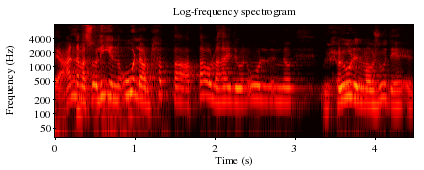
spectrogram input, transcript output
عندنا مسؤولية نقولها ونحطها على الطاولة هيدي ونقول إنه الحلول الموجودة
